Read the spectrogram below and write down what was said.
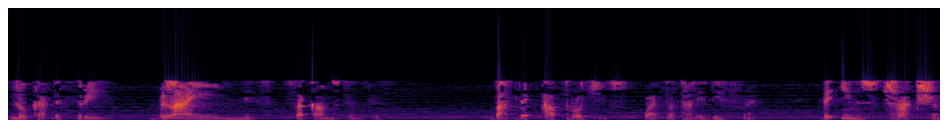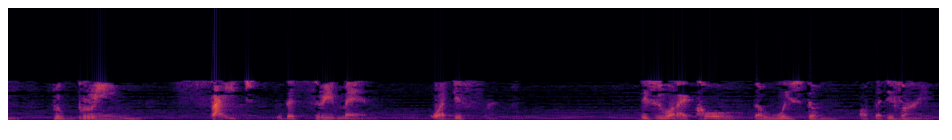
Look at the three blind circumstances, but the approaches were totally different. The instruction to bring sight to the three men were different. This is what I call the wisdom of the divine.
